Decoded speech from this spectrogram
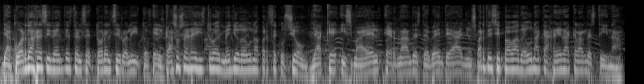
De acuerdo a residentes del sector El Ciruelito, el caso se registró en medio de una persecución, ya que Ismael Hernández, de 20 años, participaba de una carrera clandestina.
